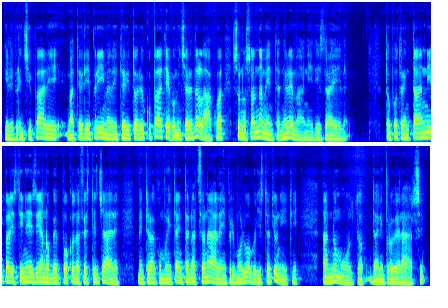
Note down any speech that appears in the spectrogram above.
E le principali materie prime dei territori occupati, a cominciare dall'acqua, sono saldamente nelle mani di Israele. Dopo 30 anni i palestinesi hanno ben poco da festeggiare, mentre la comunità internazionale, in primo luogo gli Stati Uniti, hanno molto da rimproverarsi.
